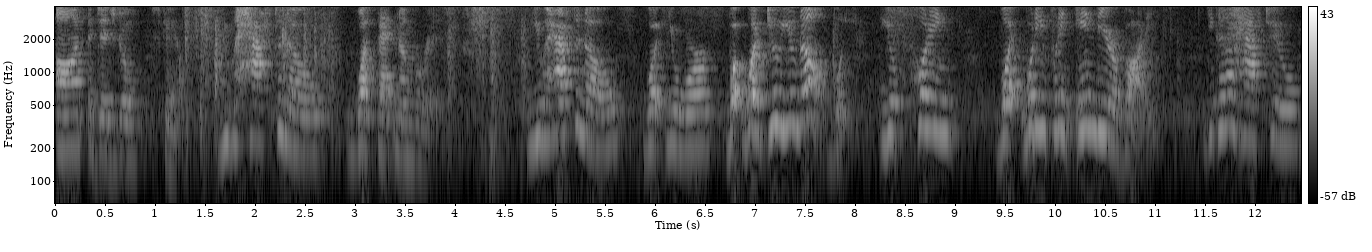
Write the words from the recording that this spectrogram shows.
on a digital scale. You have to know what that number is. You have to know what your what what do you know? What you're putting what what are you putting into your body? You're going to have to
